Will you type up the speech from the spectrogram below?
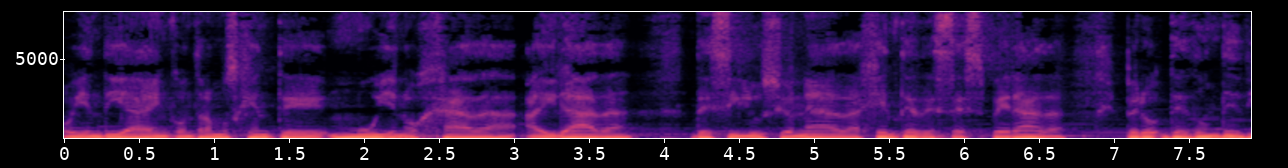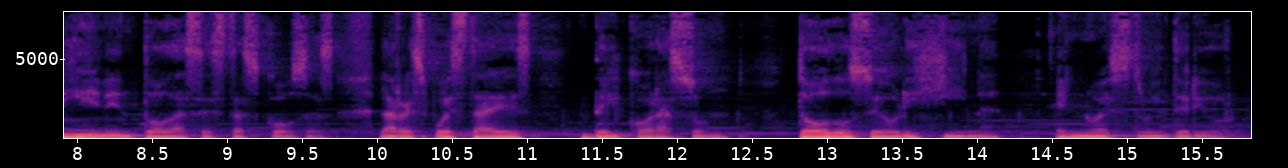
Hoy en día encontramos gente muy enojada, airada, desilusionada, gente desesperada, pero ¿de dónde vienen todas estas cosas? La respuesta es del corazón. Todo se origina en nuestro interior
